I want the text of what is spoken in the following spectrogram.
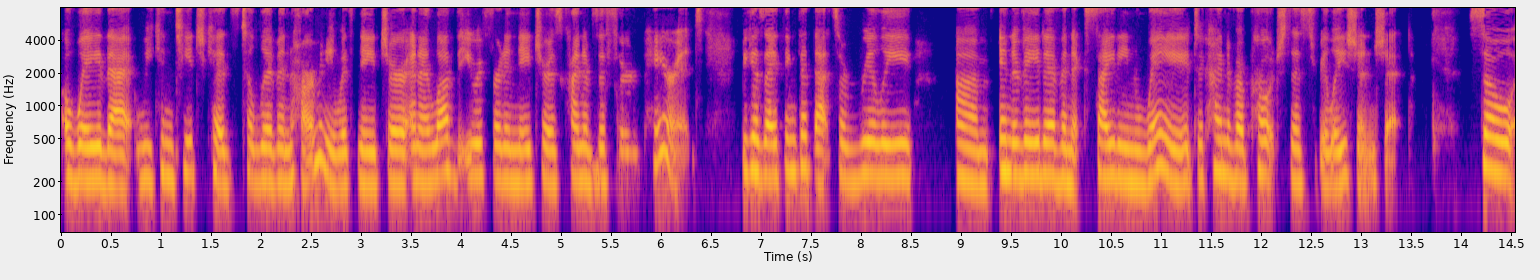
a way that we can teach kids to live in harmony with nature. And I love that you refer to nature as kind of the third parent because I think that that's a really um, innovative and exciting way to kind of approach this relationship. So,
